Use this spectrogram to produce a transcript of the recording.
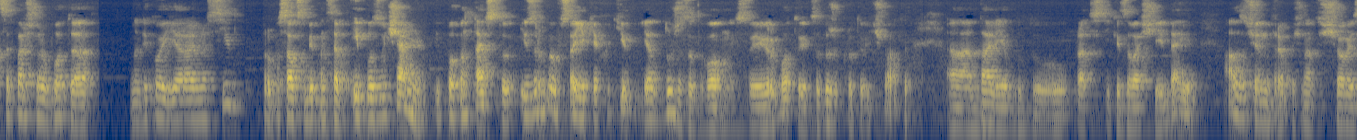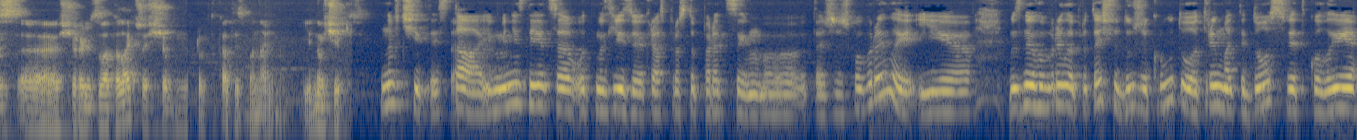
це перша робота, над якою я реально сів, прописав собі концепт і по звучанню, і по контексту, і зробив все, як я хотів. Я дуже задоволений своєю роботою. Це дуже круто відчувати. Далі я буду брати стільки за ваші ідеї, але звичайно треба починати щось, е, що реалізувати легше, щоб не практикатись банально і навчитися. Навчитись, так. Та. І мені здається, от ми з Лізою якраз просто перед цим е, теж ж говорили, і ми з нею говорили про те, що дуже круто отримати досвід, коли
